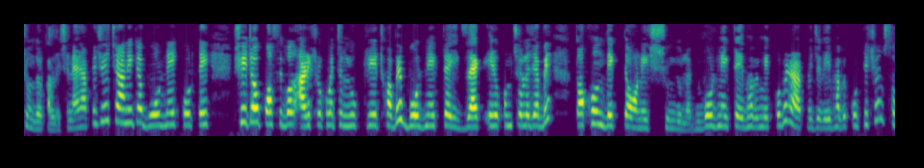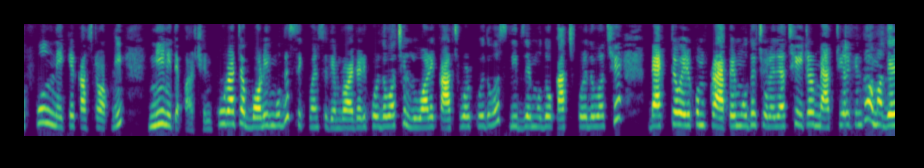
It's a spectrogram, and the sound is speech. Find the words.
সুন্দর কালেকশন আর আপনি যদি চান এটা বোর্ড নেক করতে, সেটাও পসিবল আরেক রকম একটা লুক ক্রিয়েট হবে। বোর্ড নেকটা এক্স্যাক্ট এরকম চলে যাবে। তখন দেখতে অনেক সুন্দর লাগবে। বোর্ড নেকটা এভাবে মেক করবেন আর যদি এইভাবে করতে চান সো ফুল নেকের কাজটাও আপনি নিয়ে নিতে পারছেন। পুরাটা বডির মধ্যে সিকোয়েন্স এমব্রয়ডারি করে দেওয়া আছে লোয়ারে কাজ ওয়ার্ক করে দেওয়া স্লিভস এর মধ্যেও কাজ করে দেওয়া আছে ব্যাকটাও এরকম ক্র্যাপের মধ্যে চলে যাচ্ছে। এটার ম্যাটেরিয়াল কিন্তু আমাদের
